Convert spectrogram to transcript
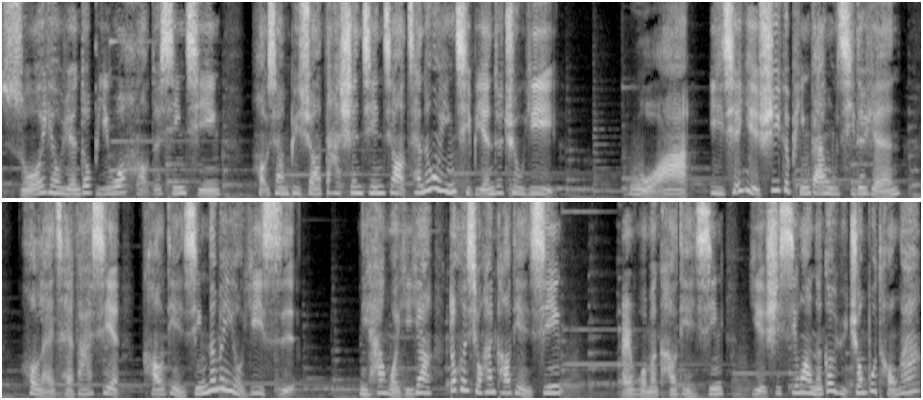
所有人都比我好的心情，好像必须要大声尖叫才能够引起别人的注意。我啊，以前也是一个平凡无奇的人，后来才发现烤点心那么有意思。你和我一样都很喜欢烤点心，而我们烤点心也是希望能够与众不同啊。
